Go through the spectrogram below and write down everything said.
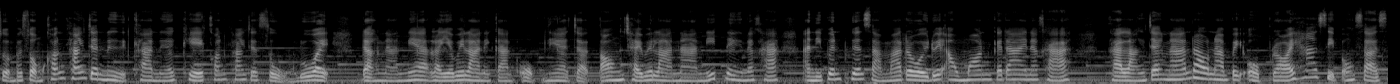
ส่วนผสมค่อนข้างจะหนืดค่ะ เนื้อเค้กค่อนข้างจะสูงด้วย ดังนั้นเนี่ยระยะเวลาในการอบเนี่ยจะต้องใช้เวลานานนิดนึงนะคะ อันนี้เพื่อนๆสามารถโรยด้วยอัลมอนด์ก็ได้นะคะ ค่ะหลังจากนั้นเรานำไปอบ 150 องศาเซ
